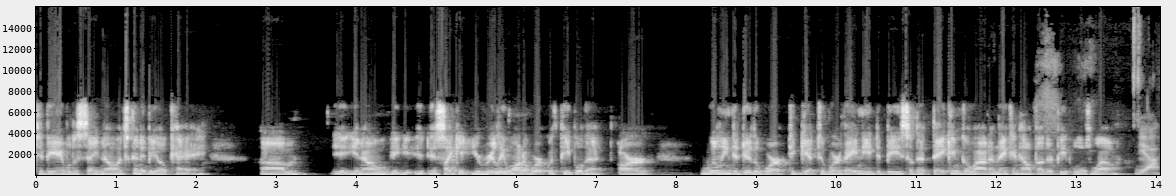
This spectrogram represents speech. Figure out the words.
to be able to say no it's going to be okay. Um, you know, it's like you really want to work with people that are willing to do the work to get to where they need to be so that they can go out and they can help other people as well. Yeah.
